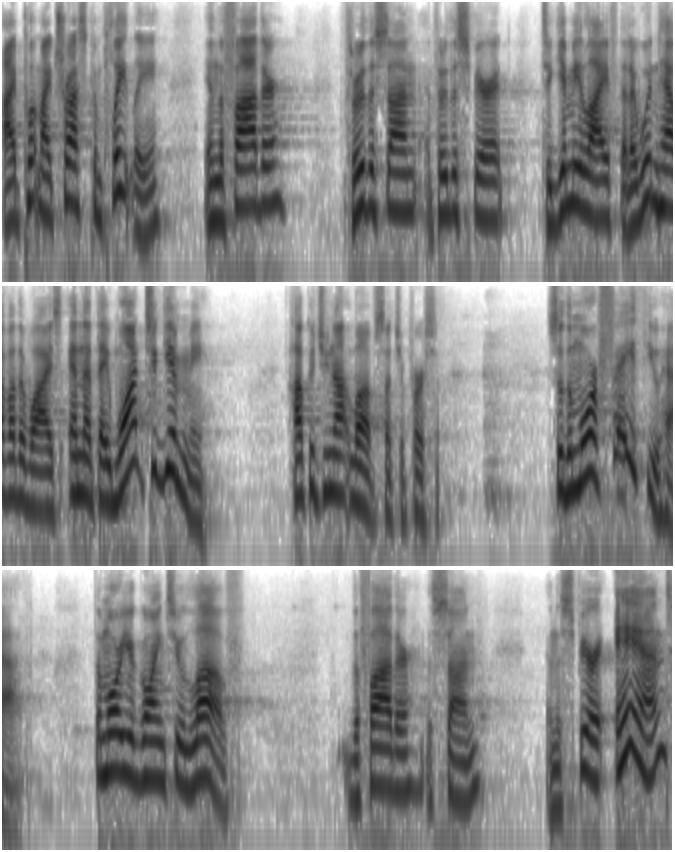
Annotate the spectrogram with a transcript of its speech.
I put my trust completely in the Father, through the Son, and through the Spirit to give me life that I wouldn't have otherwise, and that they want to give me, how could you not love such a person? So the more faith you have, the more you're going to love the Father, the Son, and the Spirit. And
